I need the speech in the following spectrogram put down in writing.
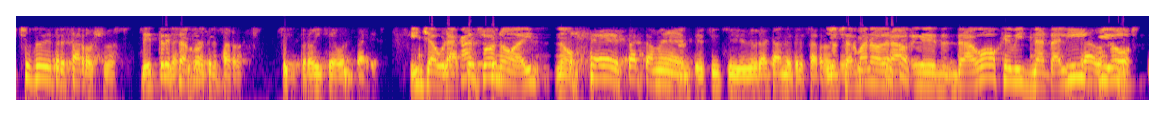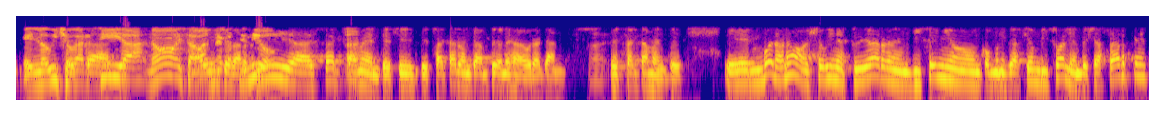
Yo soy de Tres Arroyos. ¿De Tres Arroyos? De Tres Arroyos, sí, provincia de Buenos Aires. ¿Hincha Huracán o no? Ahí, no. Exactamente, sí, sí, de Huracán de Tres Arroyos. Los hermanos Dra eh, Dragojevich, Natalicio, el Novillo García, ¿no? Esa banda que ascendió. García, exactamente, sí, que sacaron campeones a Huracán. Ah. Exactamente. Eh, bueno, no, yo vine a estudiar en diseño en comunicación visual en Bellas Artes,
